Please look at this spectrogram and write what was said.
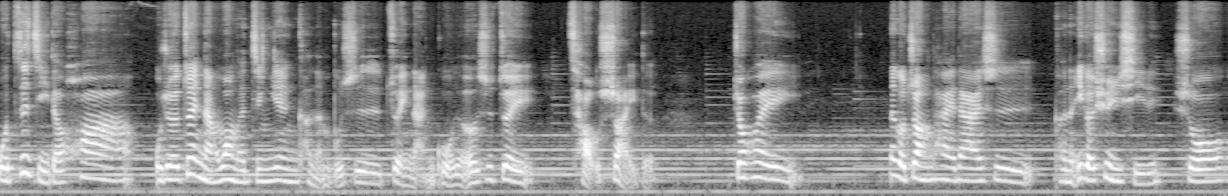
我自己的话，我觉得最难忘的经验，可能不是最难过的，而是最草率的，就会那个状态大概是可能一个讯息说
